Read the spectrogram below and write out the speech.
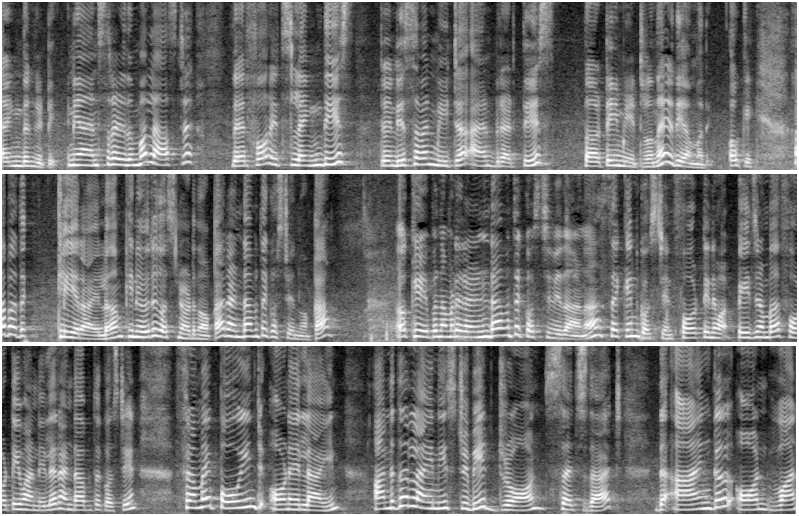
ലെങ്തും കിട്ടി. ഇനി ആൻസർ എഴുതുമ്പോൾ last therefore its length is twenty seven metre and breadth is thirteen metre എന്ന് എഴുതിയാൽ മതി. ഓക്കെ അപ്പോൾ അത് ക്ലിയർ ആയല്ലോ. നമുക്കിനി ഒരു ക്വസ്റ്റിനോട് നോക്കാം. രണ്ടാമത്തെ ക്വസ്റ്റ്യൻ നോക്കാം. ഓക്കെ ഇപ്പോൾ നമ്മുടെ രണ്ടാമത്തെ ക്വസ്റ്റ്യൻ ഇതാണ്. Second question fourteen page number forty വണ്ണിലെ രണ്ടാമത്തെ question from a point on a line another line is to be drawn such that the angle on one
